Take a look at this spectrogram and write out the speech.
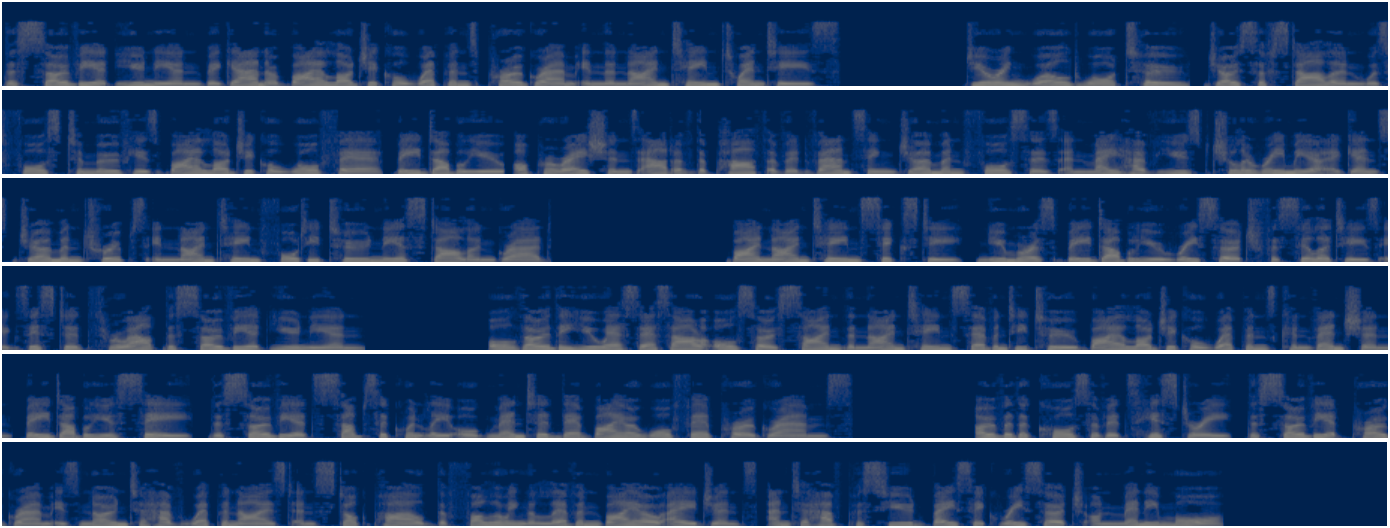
The Soviet Union began a biological weapons program in the 1920s. During World War II, Joseph Stalin was forced to move his biological warfare (BW) operations out of the path of advancing German forces and may have used tularemia against German troops in 1942 near Stalingrad. By 1960, numerous BW research facilities existed throughout the Soviet Union. Although the USSR also signed the 1972 Biological Weapons Convention (BWC), the Soviets subsequently augmented their biowarfare programs. Over the course of its history, the Soviet program is known to have weaponized and stockpiled the following 11 bioagents and to have pursued basic research on many more.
